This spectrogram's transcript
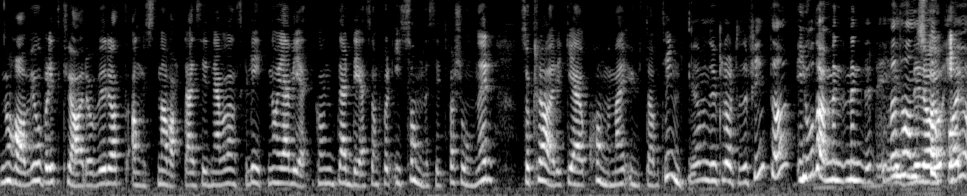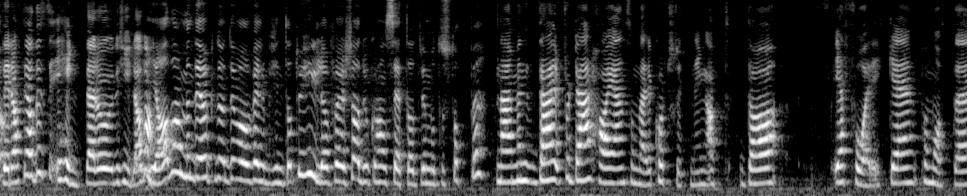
nå, har vi jo blitt klar over at angsten har vært der siden jeg var ganske liten. Og jeg vet ikke om det er det som For i sånne situasjoner så klarer ikke jeg å komme meg ut av ting. Ja, Men du klarte det fint, da. Jo da, men, men, Men han det var jo etter jo- at jeg hadde hengt der og hyla, da. Ja da, men det, det var jo veldig fint at du hyla, for ellers hadde jo ikke han sett at vi måtte stoppe. Nei, men der, For der har jeg en sånn der kortslutning at da Jeg får ikke på en måte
